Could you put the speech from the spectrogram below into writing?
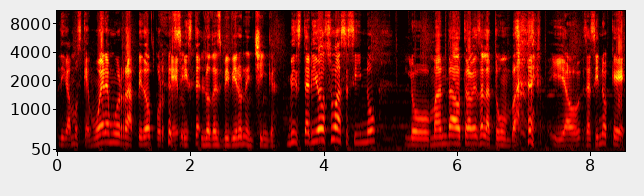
digamos que muere muy rápido porque lo desvivieron en chinga. Misterioso asesino lo manda otra vez a la tumba. y asesino que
